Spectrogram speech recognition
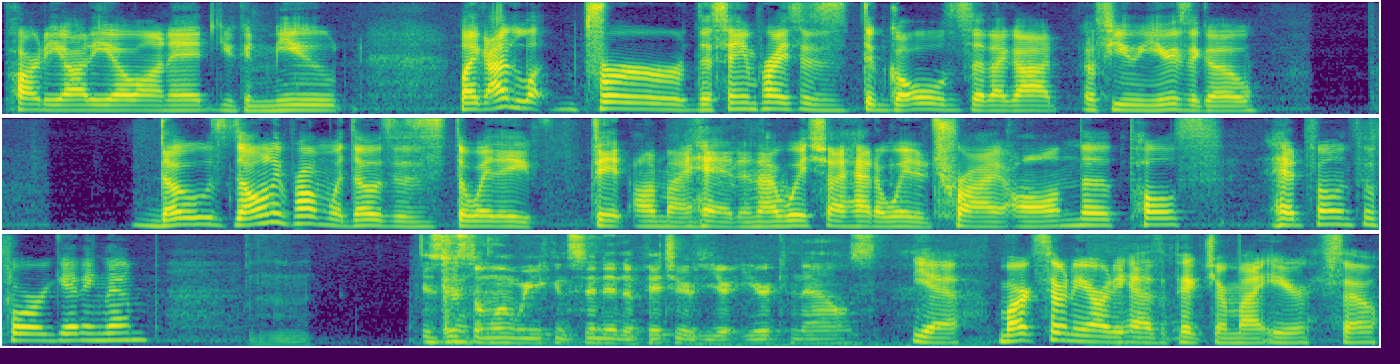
party audio on it. You can mute. Like I lo- for the same price as the golds that I got a few years ago. Those the only problem with those is the way they fit on my head, and I wish I had a way to try on the Pulse headphones before getting them. Mm-hmm. Is this the one where you can send in a picture of your ear canals? Yeah, Mark Cerny already has a picture of my ear, so.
